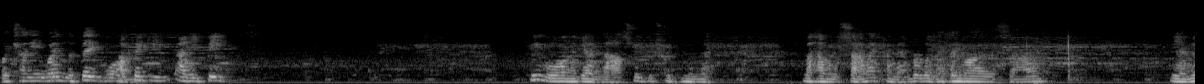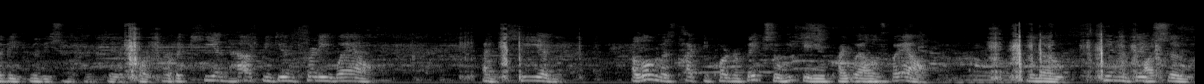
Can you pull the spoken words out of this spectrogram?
But can he win the big one? I think he and he beat who won again last week between him and Muhammad Hassan, I can't remember, was it? I it think him? I was Sam. Yeah, maybe maybe something to the partner. But Kane has been doing pretty well. And he and along with his team partner Big Show, he's doing quite well as well. You know, Kane and Big Show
